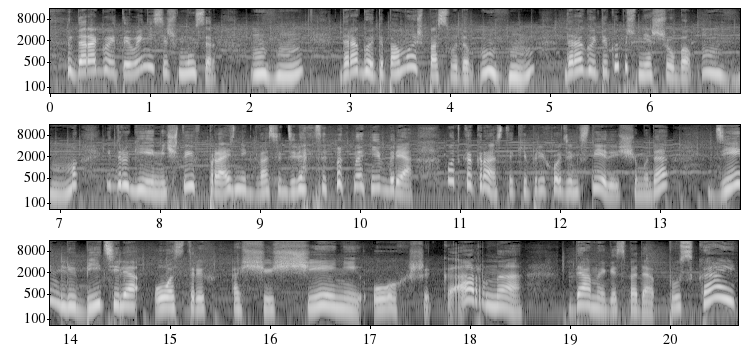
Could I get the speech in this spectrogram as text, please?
Дорогой, ты вынесешь мусор? Угу. Дорогой, ты помоешь посуду? Угу. Дорогой, ты купишь мне шубу? Угу. И другие мечты в праздник 29 ноября. Вот как раз-таки приходим к следующему, да? День любителя острых ощущений. Ох, шикарно! Дамы и господа, пускай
